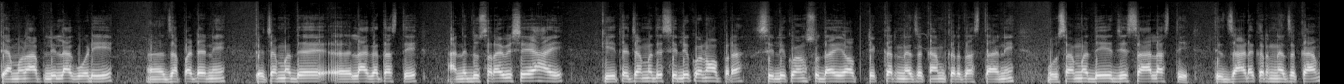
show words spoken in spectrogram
त्यामुळं आपली लागवड ही झपाट्याने त्याच्यामध्ये लागत असते. आणि दुसरा विषय आहे की त्याच्यामध्ये सिलिकॉन वापरा. सिलिकॉनसुद्धा हे ऑप्टिक करण्याचं काम करत असतं. आणि ऊसामध्ये जी साल असते ती जाड करण्याचं काम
